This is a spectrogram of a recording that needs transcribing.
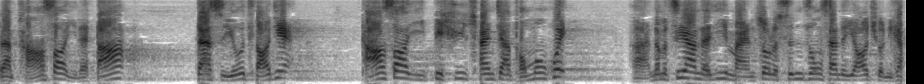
让唐绍仪来当，但是有条件，唐绍仪必须参加同盟会，啊，那么这样呢，一满足了孙中山的要求，你看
